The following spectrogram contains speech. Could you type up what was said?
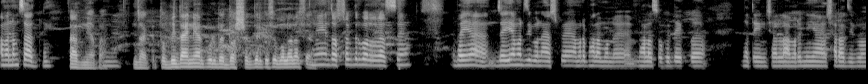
আমার নাম চাঁদনি চাঁদনি আপা। যাক তো বিদায় নেওয়ার পূর্বে দর্শকদের কিছু বলার আছে? হ্যাঁ দর্শকদের বলার আছে। ভাইয়া যাই আমার জীবনে আসবে আমার ভালো মনে ভালো চোখে দেখবা যাতে ইনশাল্লাহ আমার নিয়ে সারা জীবন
